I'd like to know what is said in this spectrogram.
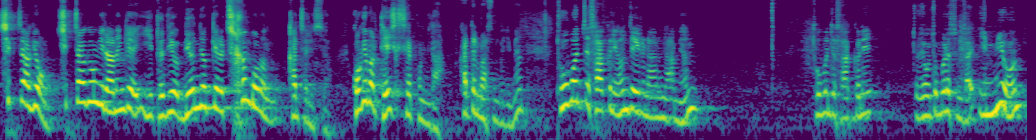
식작용, 식작용이라는 게 이 드디어 면역 계를 처음 보는 관찰이었어요. 그게 바로 대식세포입니다. 간단히 말씀드리면. 두 번째 사건이 언제 일어나느냐 하면, 두 번째 사건이, 요거 좀 어렵습니다. 인미운,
